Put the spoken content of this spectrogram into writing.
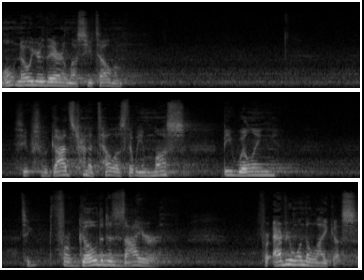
won't know you're there unless you tell them. See, so God's trying to tell us that we must be willing to forego the desire for everyone to like us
